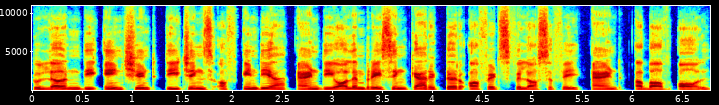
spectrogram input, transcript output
to learn the ancient teachings of India and the all-embracing character of its philosophy and, above all,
